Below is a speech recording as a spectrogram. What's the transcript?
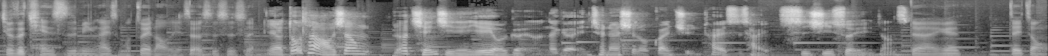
就是前十名还是什么，最老的也是二十四岁。呀，Dota 好像不知道前几年也有一个那个 International 冠军，他也是才十七岁这样子。对啊，因为这种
